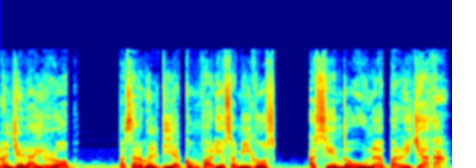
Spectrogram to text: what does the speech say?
Angela y Rob pasaron el día con varios amigos haciendo una parrillada.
